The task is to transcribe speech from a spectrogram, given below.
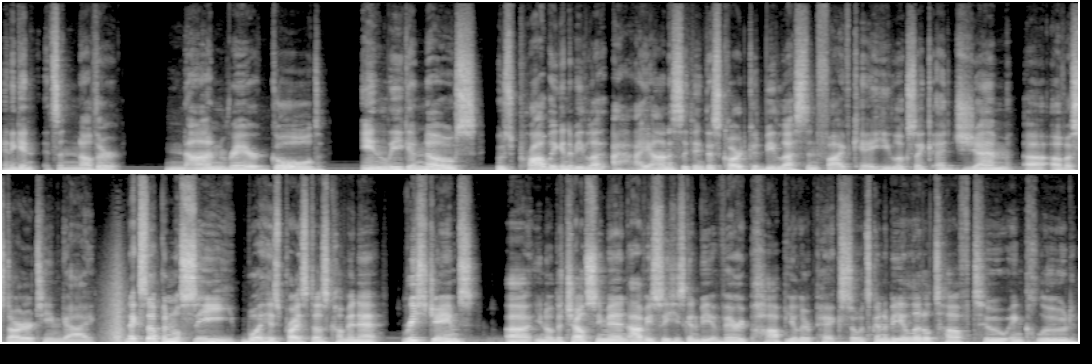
And again, it's another non-rare gold in Liga NOS who's probably going to be less. I honestly think this card could be less than 5k. He looks like a gem uh, of a starter team guy. Next up, and we'll see what his price does come in at. Reece James, uh, you know, the Chelsea man, obviously he's going to be a very popular pick, so it's going to be a little tough to include,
